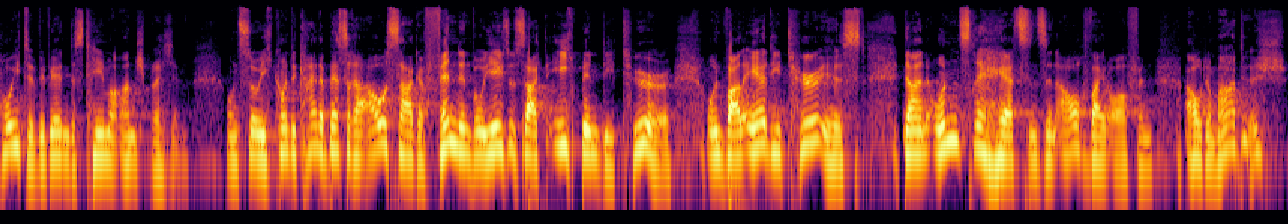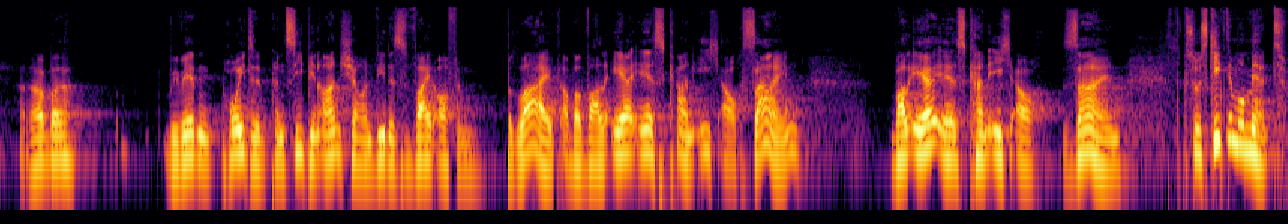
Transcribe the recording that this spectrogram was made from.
heute, wir werden das Thema ansprechen. Und so, ich konnte keine bessere Aussage finden, wo Jesus sagt, ich bin die Tür. Und weil er die Tür ist, dann unsere Herzen sind auch weit offen, automatisch. Aber wir werden heute Prinzipien anschauen, wie das weit offen bleibt. Aber weil er ist, kann ich auch sein. Weil er ist, kann ich auch sein. So, es gibt im Moment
